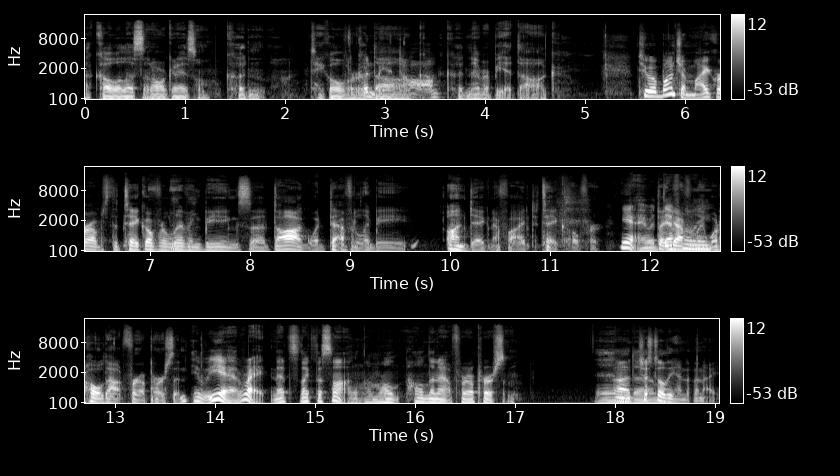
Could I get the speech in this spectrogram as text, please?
A coalescent organism couldn't take over Couldn't a be a dog. dog. Could never be a dog. To a bunch of microbes that take over living beings, a dog would definitely be undignified to take over. Yeah, it would They definitely, definitely would hold out for a person. It- yeah, right. That's like the song. I'm hold, holding out for a person. And, Uh, just till um, the end of the night.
